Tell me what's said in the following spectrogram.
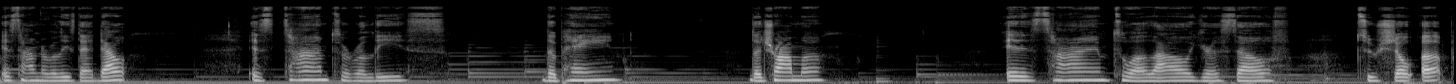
It's time to release that doubt. It's time to release the pain, the trauma. It is time to allow yourself to show up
